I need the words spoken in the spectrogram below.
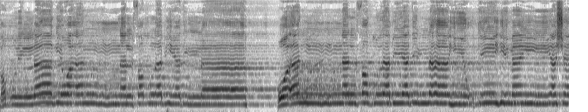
فضل الله وأن الفضل بيد الله وأن الفضل بيد الله يؤتيه من يشاء.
